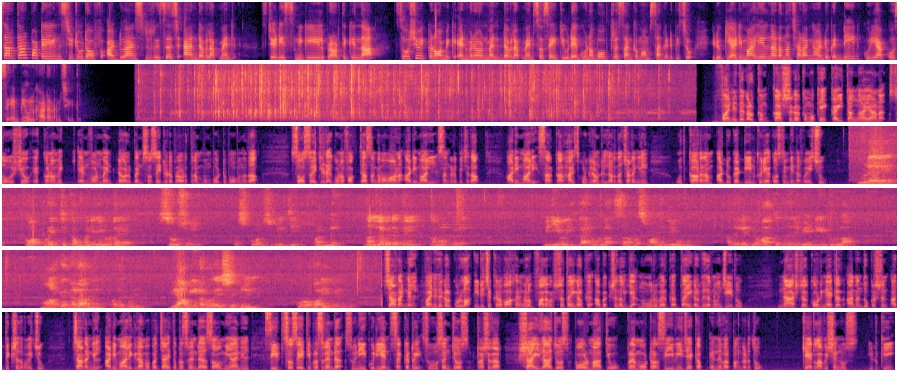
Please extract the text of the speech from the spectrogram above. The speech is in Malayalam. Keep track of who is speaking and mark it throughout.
Speaker 1: Sardar Patel Institute of Advanced Research and Development സ്റ്റഡീസിന് കീഴിൽ പ്രവർത്തിക്കുന്ന സോഷ്യോ ഇക്കണോമിക് എൻവയോൺമെന്റ് ഡെവലപ്മെന്റ് സൊസൈറ്റിയുടെ ഗുണഭോക്തൃ സംഗമം സംഘടിപ്പിച്ചു. ഇടുക്കി അടിമാലിയിൽ നടന്ന ചടങ്ങ് അഡ്വക്കേറ്റ് ഡീൻ കുര്യാക്കോസ് എം ഉദ്ഘാടനം ചെയ്തു.
Speaker 2: വനിതകൾക്കും കർഷകർക്കുമൊക്കെ കൈത്താങ്ങായാണ് സോഷ്യോ എക്കണോമിക് എൻവോൺമെന്റ് ഡെവലപ്മെന്റ് സൊസൈറ്റിയുടെ പ്രവർത്തനം മുമ്പോട്ട് പോകുന്നത്. സൊസൈറ്റിയുടെ ഗുണഭോക്താ സംഗമമാണ് അടിമാലിയിൽ സംഘടിപ്പിച്ചത്. അടിമാലി സർക്കാർ ഹൈസ്കൂൾ ഗ്രൗണ്ടിൽ നടന്ന ചടങ്ങിൽ ഉദ്ഘാടനം അഡ്വക്കേറ്റ് ഡീൻ കുര്യാക്കോസ് എം നിർവഹിച്ചു.
Speaker 3: ഇവിടെ കോർപ്പറേറ്റ് കമ്പനികളുടെ സോഷ്യൽ റെസ്പോൺസിബിലിറ്റി ഫണ്ട് നല്ല വിധത്തിൽ നമുക്ക് വിനിയോഗിക്കാനുള്ള സർവ സ്വാതന്ത്ര്യവുമുണ്ട് അത് ലഭ്യമാക്കുന്നതിന് വേണ്ടിയിട്ടുള്ള മാർഗങ്ങളാണ് പലപ്പോഴും ഗ്രാമീണ പ്രദേശങ്ങളിൽ കുറവായി വരുന്നത്.
Speaker 2: ചടങ്ങിൽ വനിതകൾക്കുള്ള ഇരുചക്ര വാഹനങ്ങളും ഫലവൃക്ഷ തൈകൾക്ക് അപേക്ഷ നൽകിയ നൂറുപേർക്ക് തൈകൾ വിതരണവും ചെയ്തു. നാഷണൽ കോർഡിനേറ്റർ അനന്തുകൃഷ്ണൻ അധ്യക്ഷത വഹിച്ചു. ചടങ്ങിൽ അടിമാലി ഗ്രാമപഞ്ചായത്ത് president Soumya Anil seed society president Suni Kurian secretary Susan Jose treasurer Shaila Jose Paul Mathew promoter C V Jacob എന്നിവർ പങ്കെടുത്തു. Kerala Vision News Idukki.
